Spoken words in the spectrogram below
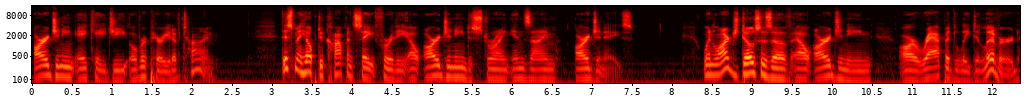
arginine AKG over a period of time. This may help to compensate for the L-arginine destroying enzyme arginase. When large doses of L-arginine are rapidly delivered,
